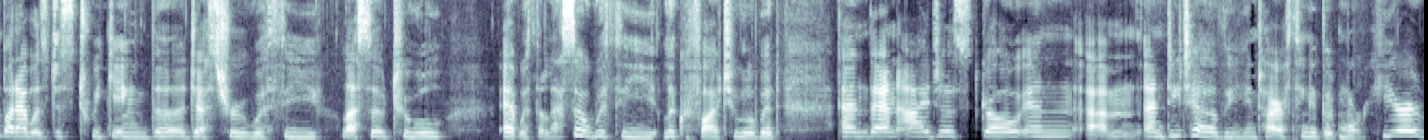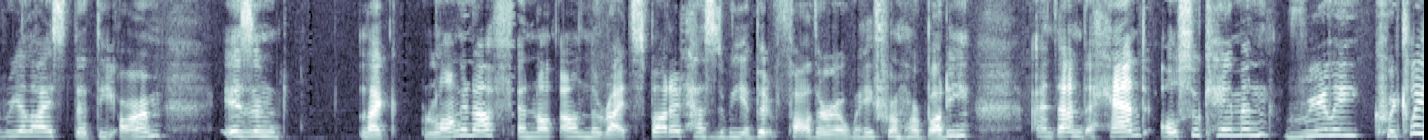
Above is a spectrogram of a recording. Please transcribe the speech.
but I was just tweaking the gesture with the lasso tool, uh, with the lasso, with the liquify tool a bit, and then I just go in um, and detail the entire thing a bit more. Here I realized that the arm isn't like long enough and not on the right spot. It has to be a bit farther away from her body. And then the hand also came in really quickly,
